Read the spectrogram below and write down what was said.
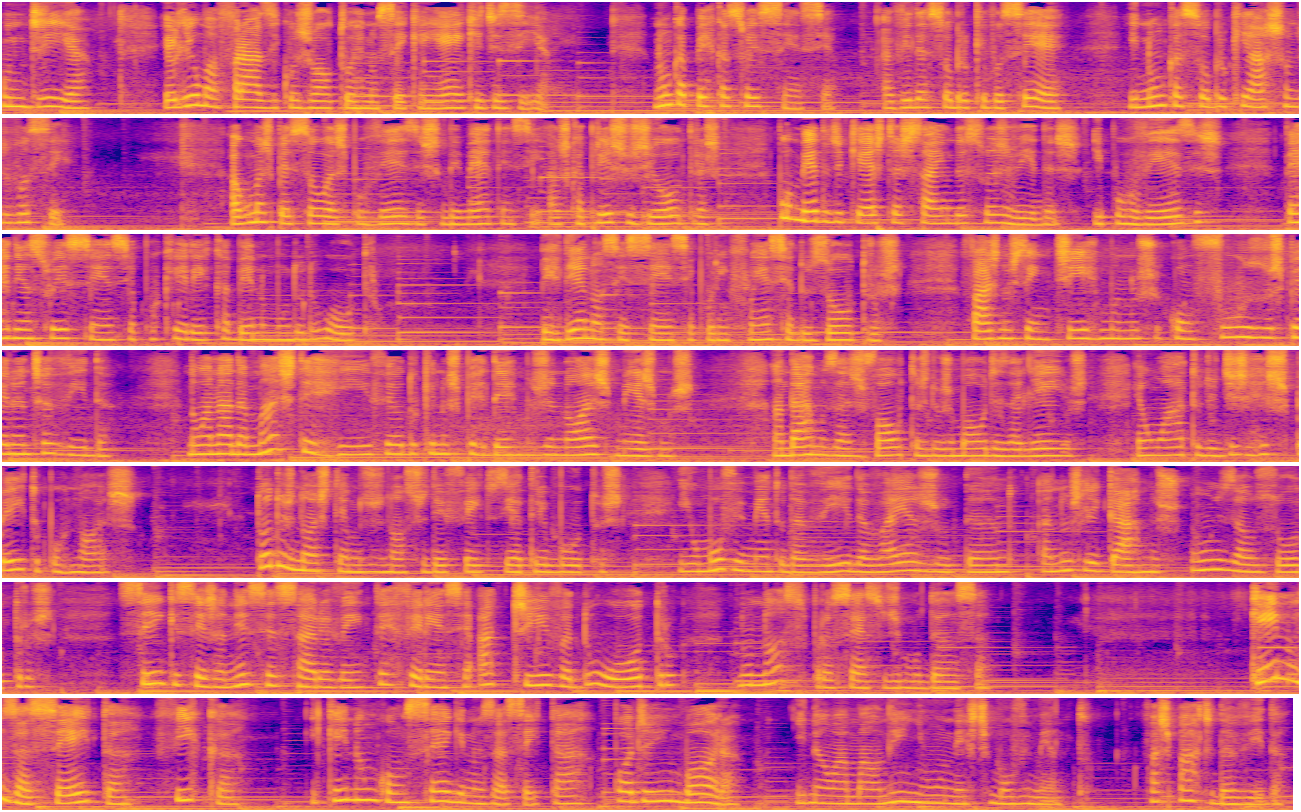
Um dia eu li uma frase cujo autor não sei quem é que dizia: Nunca perca sua essência. A vida é sobre o que você é e nunca sobre o que acham de você. Algumas pessoas, por vezes, submetem-se aos caprichos de outras por medo de que estas saiam de suas vidas e, por vezes, perdem a sua essência por querer caber no mundo do outro. Perder a nossa essência por influência dos outros faz-nos sentirmos confusos perante a vida. Não há nada mais terrível do que nos perdermos de nós mesmos. Andarmos às voltas dos moldes alheios é um ato de desrespeito por nós. Todos nós temos os nossos defeitos e atributos, e o movimento da vida vai ajudando a nos ligarmos uns aos outros sem que seja necessário haver interferência ativa do outro no nosso processo de mudança. Quem nos aceita, fica, e quem não consegue nos aceitar pode ir embora, e não há mal nenhum neste movimento. Faz parte da vida.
